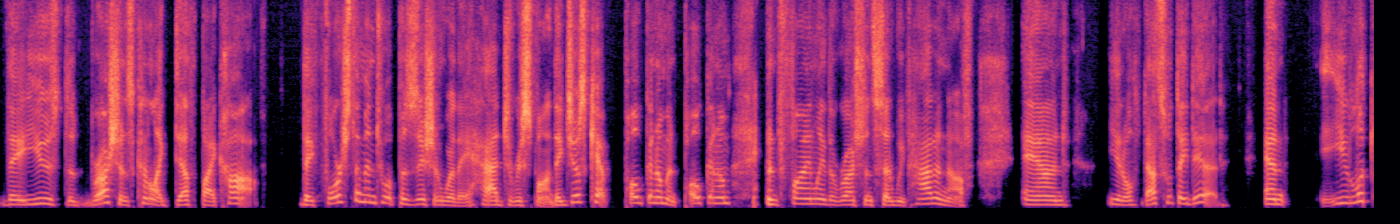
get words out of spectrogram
they used the Russians kind of like death by cop. They forced them into a position where they had to respond. They just kept poking them and poking them, and finally the Russians said, "We've had enough," and you know, that's what they did. And you look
